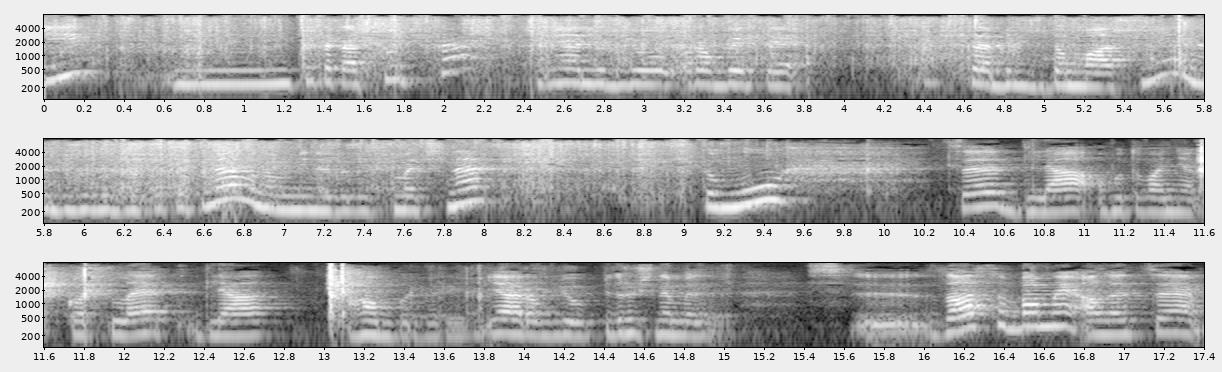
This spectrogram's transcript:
І це така штучка. Я люблю робити це більш домашнє, не дуже люблю покупне, воно мені не дуже смачне. Тому це для готування котлет для гамбургерів. Я роблю підручними е, засобами, але це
